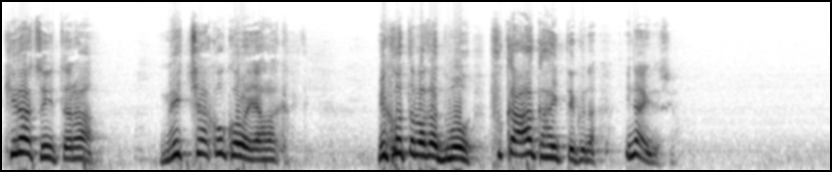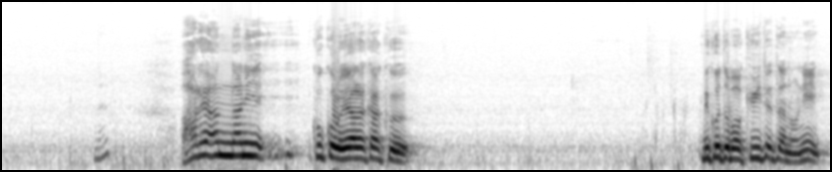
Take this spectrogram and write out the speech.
気がついたらめっちゃ心柔らかい。御言葉がもう深く入っていくないないですよ、ね、あれあんなに心柔らかく御言葉を聞いてたのに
